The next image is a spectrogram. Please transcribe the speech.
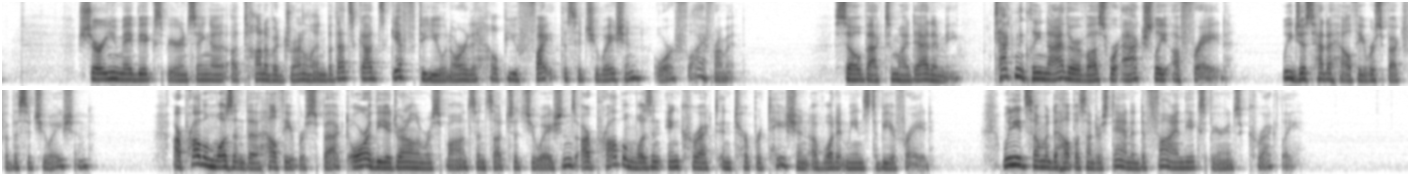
Sure, you may be experiencing a, a, ton of adrenaline, but that's God's gift to you in order to help you fight the situation or fly from it. So, back to my dad and me. Technically, neither of us were actually afraid. We just had a healthy respect for the situation. Our problem wasn't the healthy respect or the adrenaline response in such situations. Our problem was an incorrect interpretation of what it means to be afraid. We need someone to help us understand and define the experience correctly.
